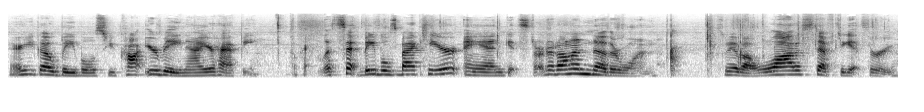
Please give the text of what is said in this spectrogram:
There you go, Beebles. You caught your bee. Now you're happy. Okay, let's set Beebles back here and get started on another one. So we have a lot of stuff to get through.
